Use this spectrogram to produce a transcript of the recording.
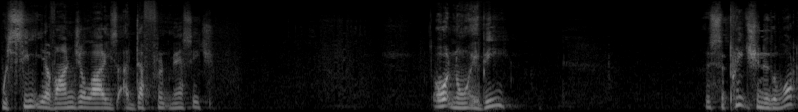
we seem to evangelise a different message. Ought not to be. It's the preaching of the word.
